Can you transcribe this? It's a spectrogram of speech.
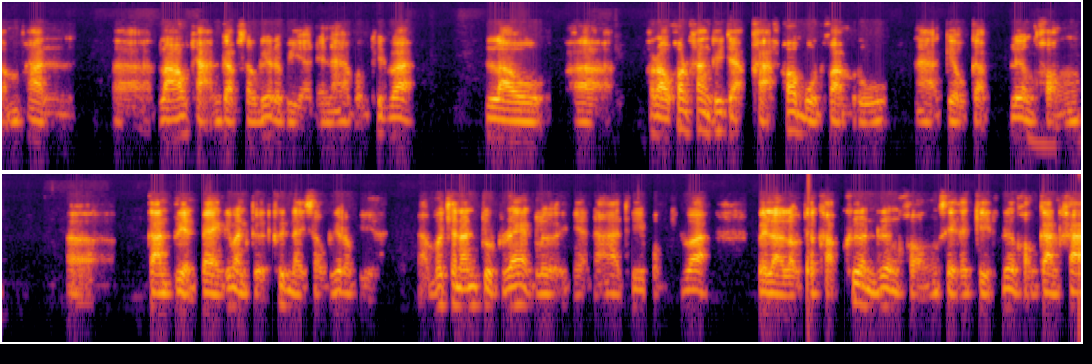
สัมพันธ์ล้าวฉานกับซาอุดิอาระเบียเนี่ยนะครับผมคิดว่าเราเราค่อนข้างที่จะขาดข้อมูลความรู้นะเกี่ยวกับเรื่องของ การเปลี่ยนแปลงที่มันเกิดขึ้นในซาอุดิอาระเบียนะเพราะฉะนั้นจุดแรกเลยเนี่ยนะฮะที่ผมคิดว่าเวลาเราจะขับเคลื่อนเรื่องของเศรษฐกิจเรื่องของการค้า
